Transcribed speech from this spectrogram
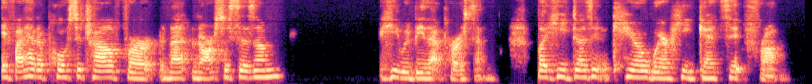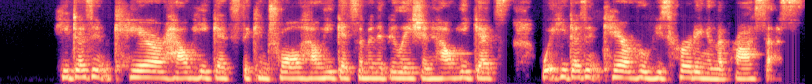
If I had a poster child for that narcissism, he would be that person. But he doesn't care where he gets it from. He doesn't care how he gets the control, how he gets the manipulation, how he gets what he doesn't care who he's hurting in the process.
